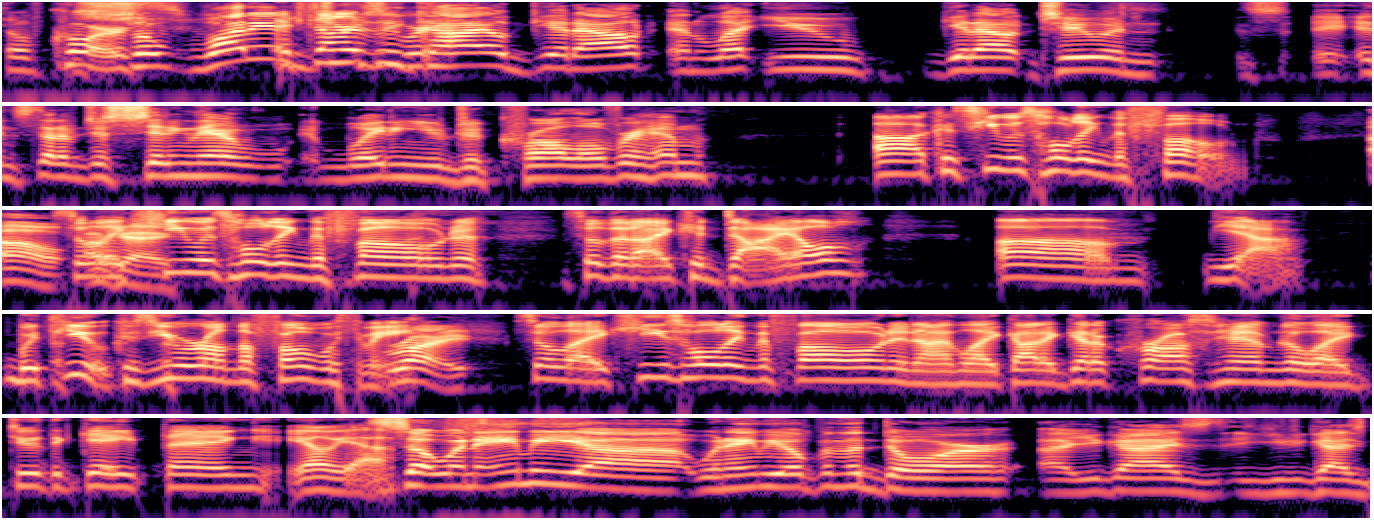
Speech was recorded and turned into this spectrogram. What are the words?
So of course. So why didn't not like Jersey we Kyle get out and let you get out too, and instead of just sitting there waiting you to crawl over him? uh cuz he was holding the phone. Oh, So okay. like he was holding the phone so that I could dial. Um, yeah, with you because you were on the phone with me. Right. So like he's holding the phone and I'm like got to get across him to like do the gate thing. Oh yeah. So when Amy uh, when Amy opened the door, uh, you guys you guys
